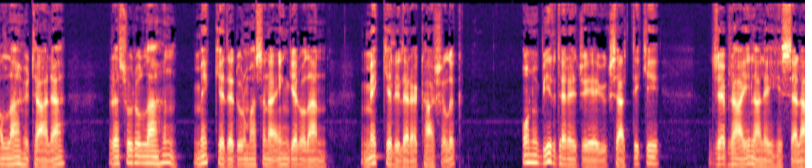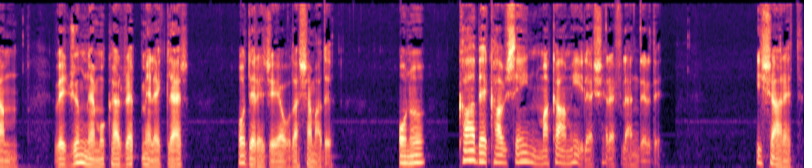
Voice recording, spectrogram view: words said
Allahü Teala Resulullah'ın Mekke'de durmasına engel olan Mekkelilere karşılık onu bir dereceye yükseltti ki Cebrail aleyhisselam ve cümle mukarreb melekler o dereceye ulaşamadı. Onu Kabe Kavseyn makamı ile şereflendirdi. İşaret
